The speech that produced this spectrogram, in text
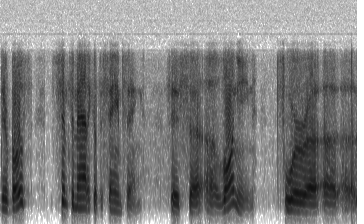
they're both symptomatic of the same thing, this uh, uh, longing for uh, uh, uh,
